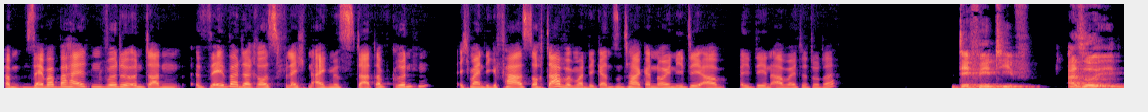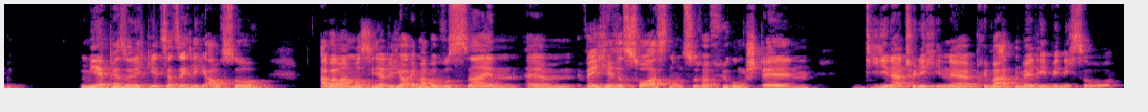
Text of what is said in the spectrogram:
ähm, selber behalten würde und dann selber daraus vielleicht ein eigenes Startup gründen? Ich meine, die Gefahr ist doch da, wenn man den ganzen Tag an neuen Idee, Ideen arbeitet, oder? Definitiv. Also mir persönlich geht es tatsächlich auch so, aber man muss sich natürlich auch immer bewusst sein, ähm, welche Ressourcen uns zur Verfügung stellen, die natürlich in der privaten Welt irgendwie nicht so,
